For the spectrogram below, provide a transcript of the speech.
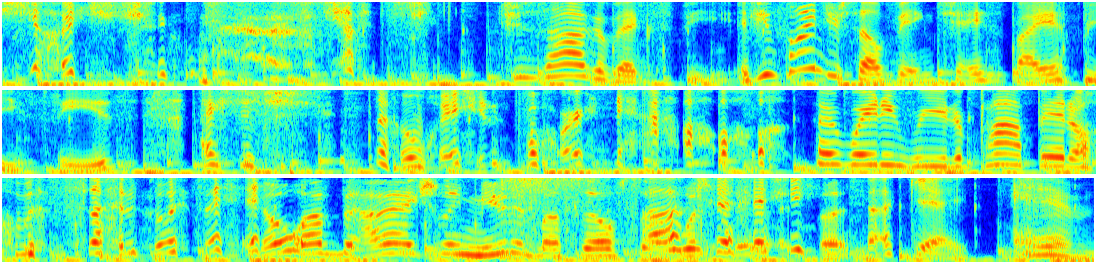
Shush. Shush. Chizag of XP. If you find yourself being chased by NPCs, I should. I'm waiting for it now. I'm waiting for you to pop in all of a sudden with it. No, I've been, I actually muted myself so I wouldn't do Okay. it. But Okay. Um,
